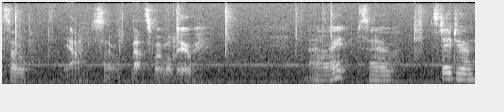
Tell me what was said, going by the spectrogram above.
so, yeah. So that's what we'll do. Alright, so stay tuned.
